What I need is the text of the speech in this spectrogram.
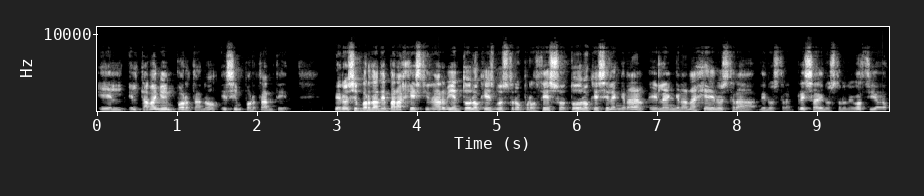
el, tamaño importa, ¿no? Es importante pero es importante para gestionar bien todo lo que es nuestro proceso, todo lo que es el, engranaje de nuestra, de nuestra empresa, de nuestro negocio.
